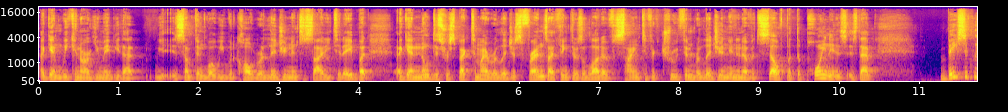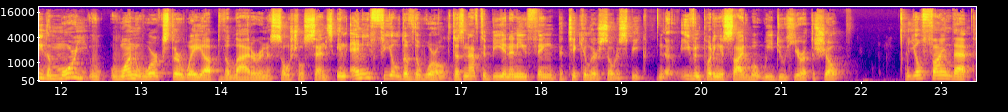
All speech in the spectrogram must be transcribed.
again, we can argue maybe that is something what we would call religion in society today. But again, no disrespect to my religious friends. I think there's a lot of scientific truth in religion in and of itself. But the point is, is that basically the more one works their way up the ladder in a social sense in any field of the world, doesn't have to be in anything particular, so to speak, even putting aside what we do here at the show, you'll find that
